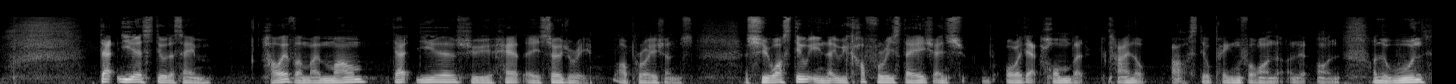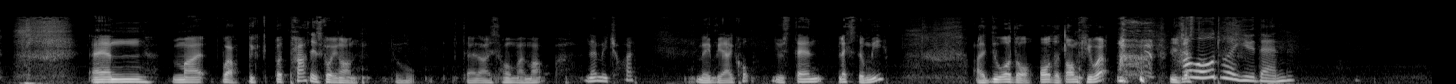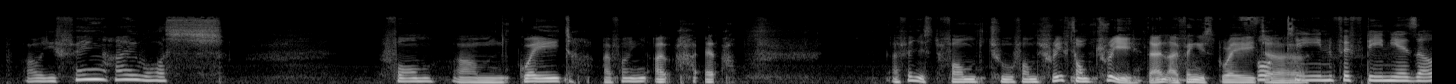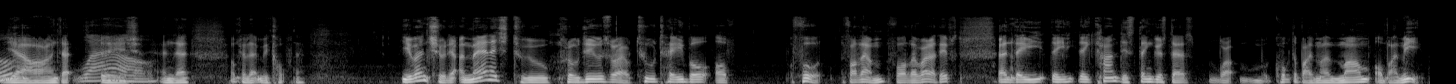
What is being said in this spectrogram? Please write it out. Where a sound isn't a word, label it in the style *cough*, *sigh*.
That year is still the same. However, my mom that year she had a surgery operations. She was still in the recovery stage and she already at home, but kind of oh, still painful on on the, on on the wound. And my well, but part is going on. Then I told my mom, let me try. Maybe I cook. You stand next to me. I do all the all the donkey work. *laughs* you just How old were you then? I think I was from um, grade. I think I, I, I think it's from two, from three, from three. Then I think it's grade. Uh, 14, 15 years old? yeah, around that Wow. age. And then, okay, let me cook then. Eventually, I managed to produce well two table of food for them, for their relatives, and they, they, they can't distinguish that well, cooked by my mom or by me.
